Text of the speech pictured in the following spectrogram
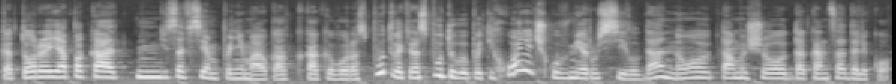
которые я пока не совсем понимаю, как, как его распутывать, распутываю потихонечку, потихонечку в меру сил, да, но там еще до конца далеко.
